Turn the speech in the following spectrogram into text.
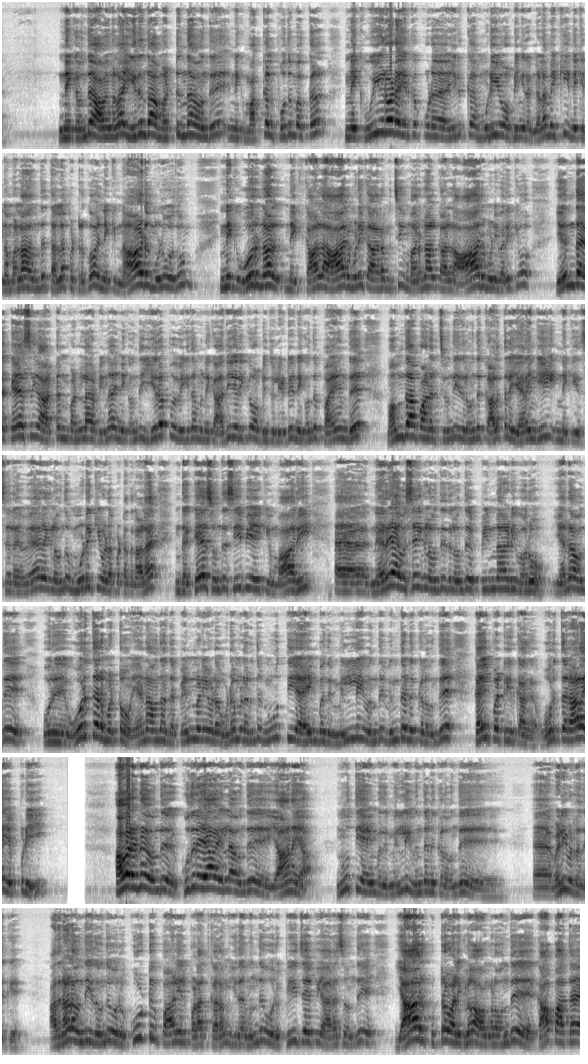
இன்னைக்கு வந்து அவங்களாம் இருந்தால் மட்டும்தான் வந்து இன்னைக்கு மக்கள் பொதுமக்கள் இன்னைக்கு உயிரோட இருக்கக்கூட இருக்க முடியும் அப்படிங்கிற நிலைமைக்கு இன்னைக்கு நம்மலாம் வந்து தள்ளப்பட்டிருக்கோம். இன்னைக்கு நாடு முழுவதும் இன்னைக்கு ஒரு நாள் இன்னைக்கு காலைல ஆறு மணிக்கு ஆரம்பித்து மறுநாள் காலைல ஆறு மணி வரைக்கும் எந்த கேஸையும் அட்டன் பண்ணல அப்படின்னா இன்றைக்கி வந்து இறப்பு விகிதம் இன்றைக்கி அதிகரிக்கும் அப்படின்னு சொல்லிட்டு இன்றைக்கி வந்து பயந்து மம்தா பானர்ஜி வந்து இதில் வந்து களத்தில் இறங்கி இன்னைக்கு சில வேலைகளை வந்து முடுக்கி விடப்பட்டதுனால இந்த கேஸ் வந்து சிபிஐக்கு மாறி நிறையா விஷயங்கள் வந்து இதில் வந்து பின்னாடி வரும். ஏன்னா வந்து ஒரு ஒருத்தர் மட்டும் ஏன்னா வந்து அந்த பெண்மணியோட உடம்புல இருந்து நூற்றி ஐம்பது மில்லி வந்து விந்தணுக்களை வந்து கைப்பற்றியிருக்காங்க. ஒருத்தரால் எப்படி? அவர் என்ன வந்து குதிரையா இல்லை வந்து யானையா? நூற்றி ஐம்பது மில்லி விந்தணுக்களை வந்து வெளிவிடுறதுக்கு அதனால் வந்து இது வந்து ஒரு கூட்டு பாலியல் பலாத்காரம். இதை வந்து ஒரு பிஜேபி அரசு வந்து யார் குற்றவாளிகளோ அவங்கள வந்து காப்பாற்ற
